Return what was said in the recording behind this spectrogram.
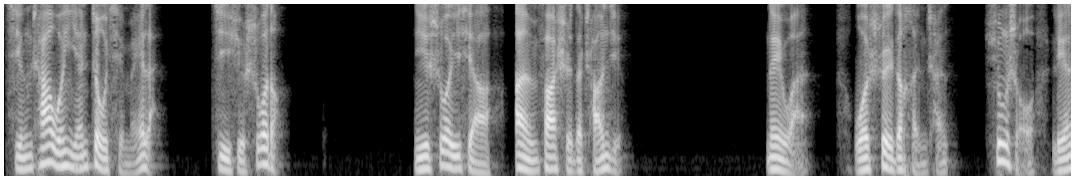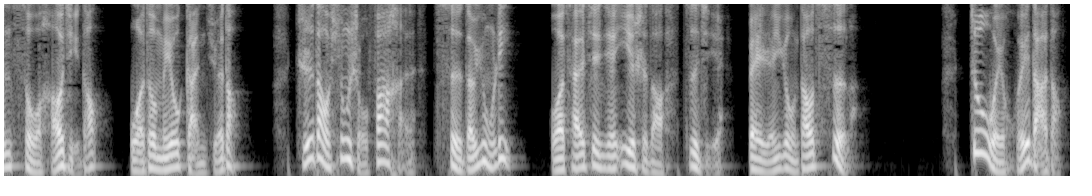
警察闻言皱起眉来，继续说道：“你说一下案发时的场景。”那晚我睡得很沉，凶手连刺我好几刀，我都没有感觉到，直到凶手发狠刺得用力，我才渐渐意识到自己被人用刀刺了。周伟回答道：“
